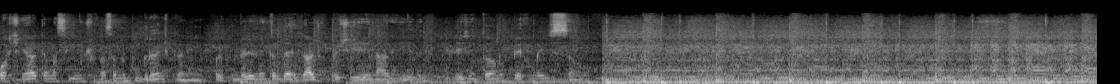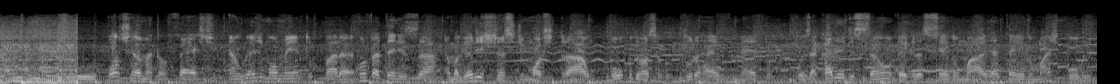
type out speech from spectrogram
Porte Real tem uma significância muito grande para mim. Foi o primeiro evento underground que eu prestigiei na vida e desde então eu não perco uma edição. O Real Metal Fest é um grande momento para confraternizar, é uma grande chance de mostrar um pouco da nossa cultura heavy metal, pois a cada edição vem crescendo mais e atraindo mais público.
